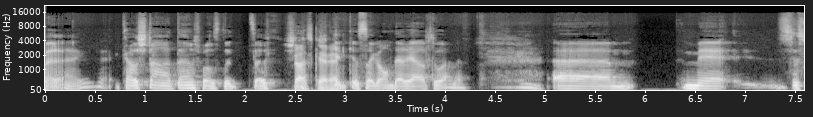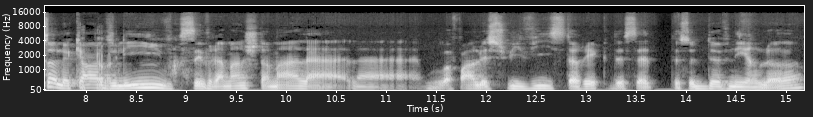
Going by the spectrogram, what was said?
Euh, quand je t'entends, je pense que tu as quelques secondes derrière toi. Là. Euh, mais c'est ça, le cœur du livre, c'est vraiment justement la, la, on va faire le suivi historique de, cette, de ce devenir-là.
